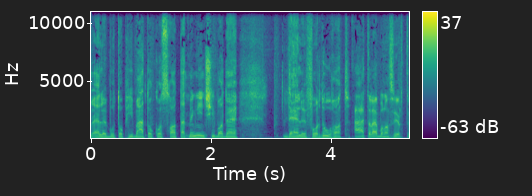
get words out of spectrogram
előbb-utóbb hibát okozhat. Tehát még nincs hiba, de de előfordulhat? Általában azért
